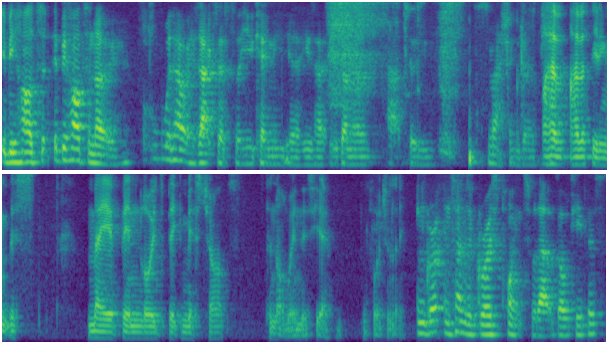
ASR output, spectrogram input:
it'd be hard to it'd be hard to know without his access to the UK media. He's had, he's done an absolute smashing job. I have I have a feeling this may have been Lloyd's big missed chance to not win this year. Unfortunately, In gro- in terms of gross points without goalkeepers,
